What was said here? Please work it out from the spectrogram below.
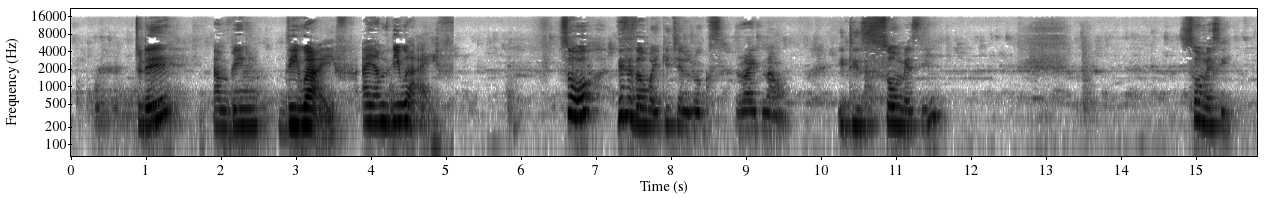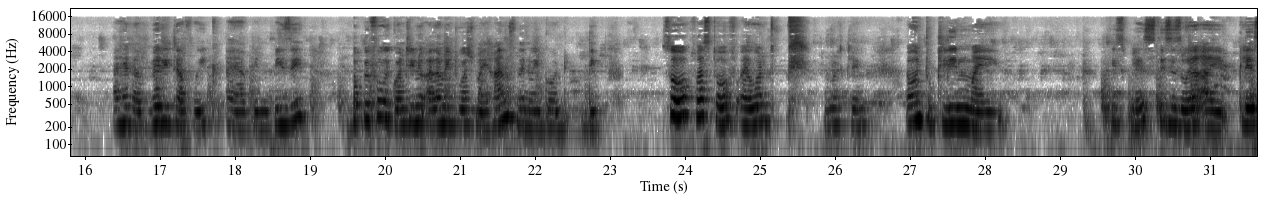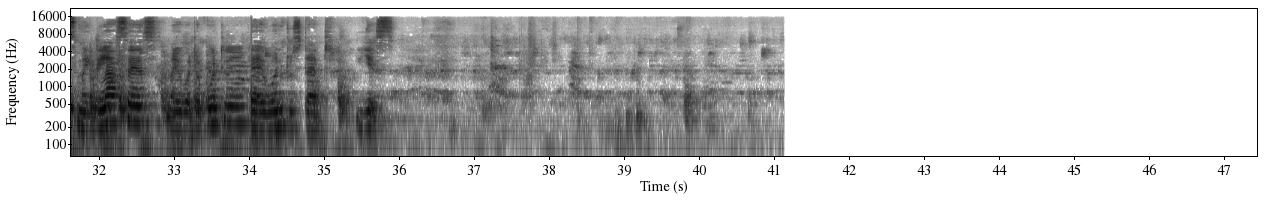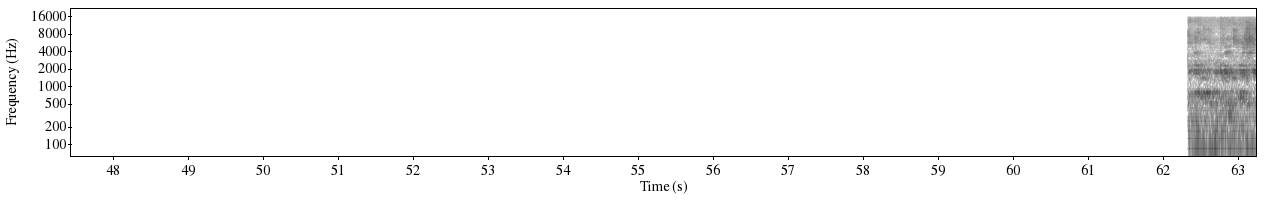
Today, I'm being the wife. I am the wife. So, this is how my kitchen looks right now. It is so messy. So messy. I had a very tough week. I have been busy. But before we continue, allow me to wash my hands, then we go deep. So, first off, I want, I'm not clean. I want to clean my, this place. This is where I place my glasses, my water bottle. I want to start, yes.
